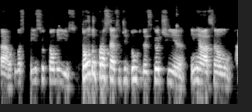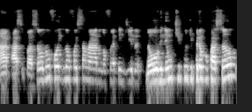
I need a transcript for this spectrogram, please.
tá, o que você isso, tome isso. Todo o processo de dúvidas que eu tinha em relação à, à situação não foi, não foi sanado, não foi atendido, não houve nenhum tipo de preocupação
